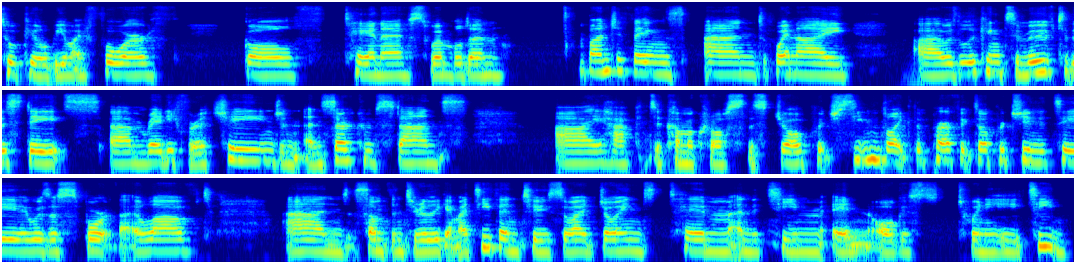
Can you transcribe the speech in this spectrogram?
Tokyo will be my fourth, golf, tennis, Wimbledon, a bunch of things. And when I uh, was looking to move to the States, um, ready for a change and, and circumstance, I happened to come across this job, which seemed like the perfect opportunity. It was a sport that I loved and something to really get my teeth into. So I joined Tim and the team in August 2018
